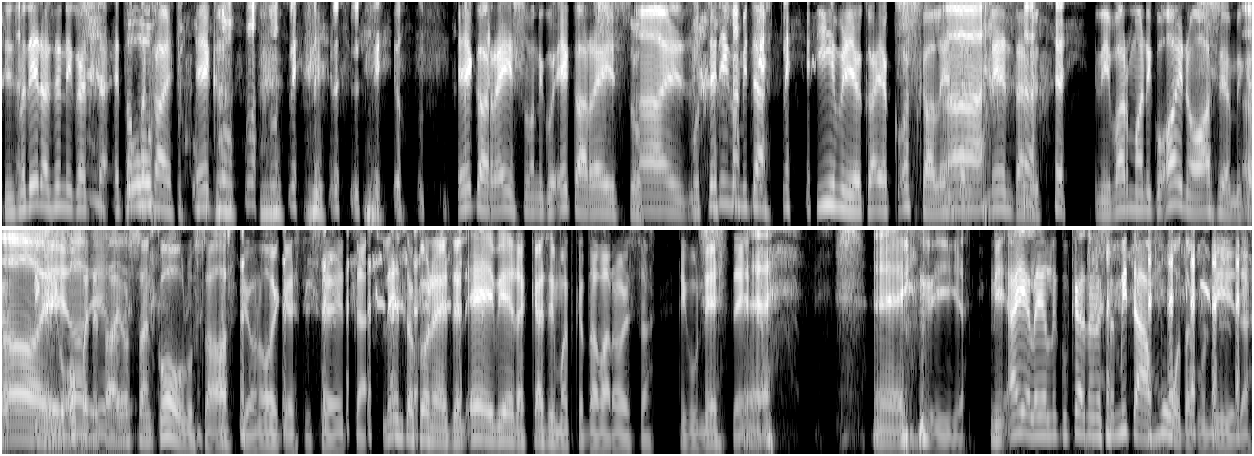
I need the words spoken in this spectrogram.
Siis mä tiedän sen, niinku, että, että totta kai eka, eka reissu on niinku eka reissu. Mutta se niinku mitä ihminen, joka ei ole koskaan lentänyt, lentänyt niin varmaan niinku ainoa asia, mikä, Ai, mikä ai, opetetaan ai. jossain koulussa asti on oikeasti se, että lentokoneeseen ei viedä käsimatkatavaroissa niinku nesteitä. Ei, ei viiä. Niin äijällä ei ole niinku käytännössä mitään muuta kuin niitä.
